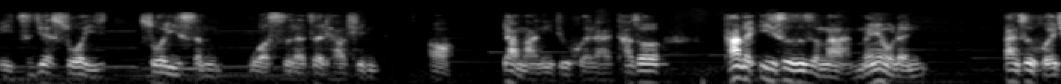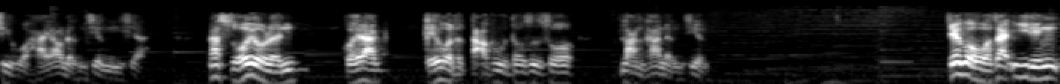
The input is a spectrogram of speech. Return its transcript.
你直接说一说一声我死了这条心，哦，要么你就回来。他说他的意思是什么？没有人，但是回去我还要冷静一下。那所有人回来。给我的答复都是说让他冷静，结果我在一零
